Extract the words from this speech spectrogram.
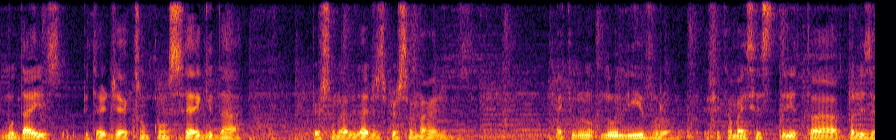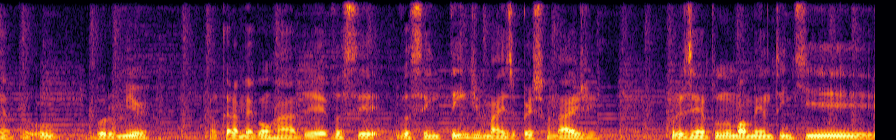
mudar isso. O Peter Jackson consegue dar personalidade aos personagens. É que no, no livro fica mais restrito a, por exemplo, o Boromir é um cara mega honrado. E aí você, você entende mais o personagem, por exemplo, no momento em que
